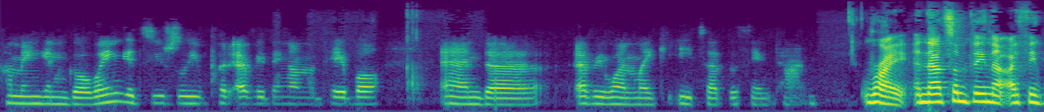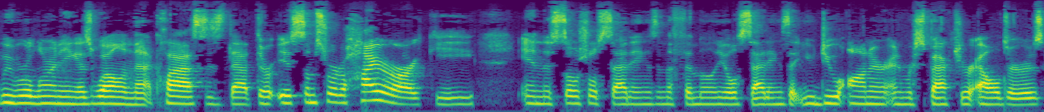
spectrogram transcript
coming and going. It's usually you put everything on the table and uh, everyone like eats at the same time Right. And that's something that I think we were learning as well in that class is that there is some sort of hierarchy in the social settings and the familial settings that you do honor and respect your elders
